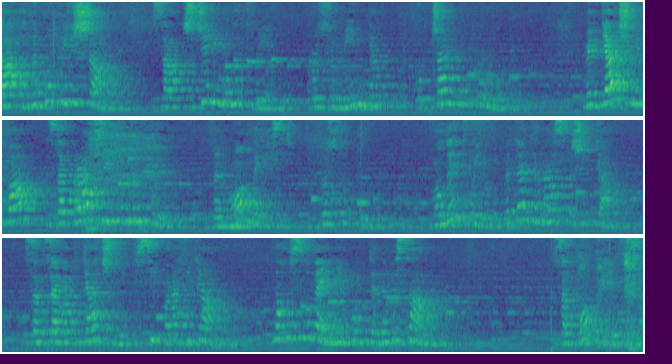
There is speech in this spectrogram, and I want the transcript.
та глибокої шани за щирі молитви, розуміння, повчальну прологу. Ми вдячні вам за працю і доброту, вимогливість і простоту. Молитвою ведете нас життя. За це вам вдячні всі парафіяни. Благословенні будьте небесами. Захоплюємося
